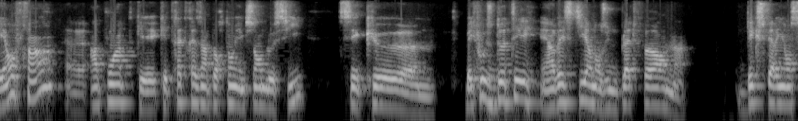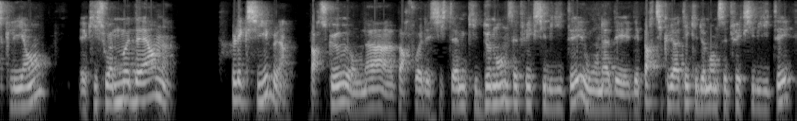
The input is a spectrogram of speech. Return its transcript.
Et enfin, euh, un point qui est, très très important, il me semble aussi, c'est que euh, ben, il faut se doter et investir dans une plateforme d'expérience client et qui soit moderne, flexible, parce que on a parfois des systèmes qui demandent cette flexibilité ou on a des, particularités qui demandent cette flexibilité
